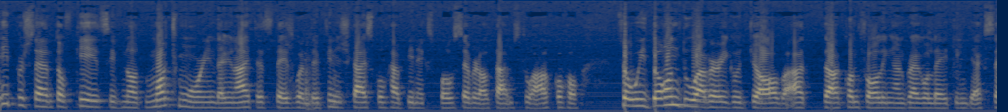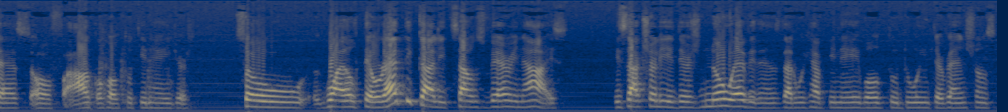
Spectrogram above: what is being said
80% of kids, if not much more, in the United States when they finish high school have been exposed several times to alcohol. So we don't do a very good job at uh, controlling and regulating the access of alcohol to teenagers. So while theoretically it sounds very nice, it's actually there's no evidence that we have been able to do interventions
